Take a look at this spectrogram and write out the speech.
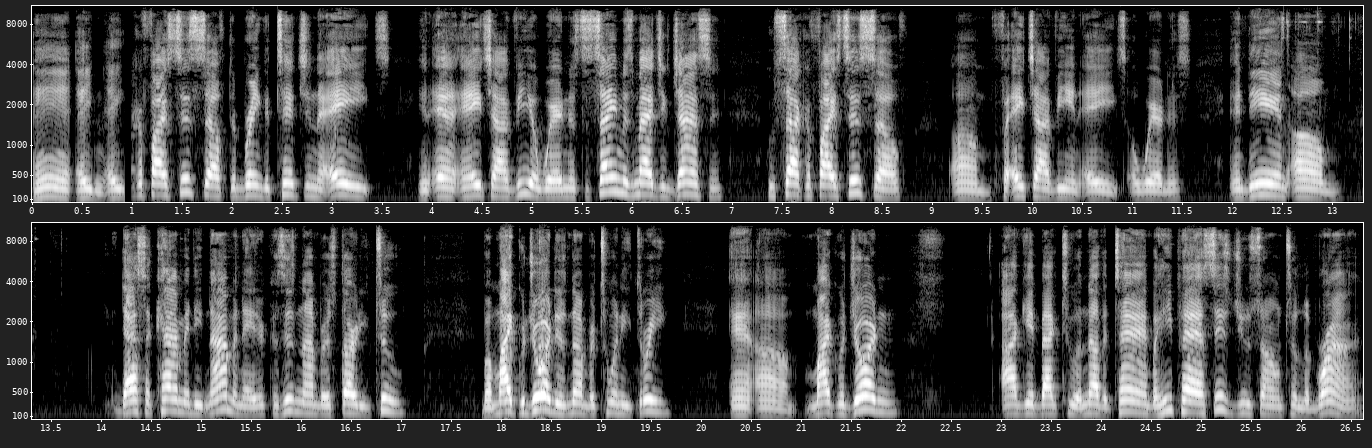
And eight and eight. Sacrificed himself to bring attention to AIDS and, and HIV awareness. The same as Magic Johnson, who sacrificed himself um, for HIV and AIDS awareness. And then um, that's a common denominator because his number is 32. But Michael Jordan is number 23. And um, Michael Jordan, I'll get back to another time, but he passed his juice on to LeBron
